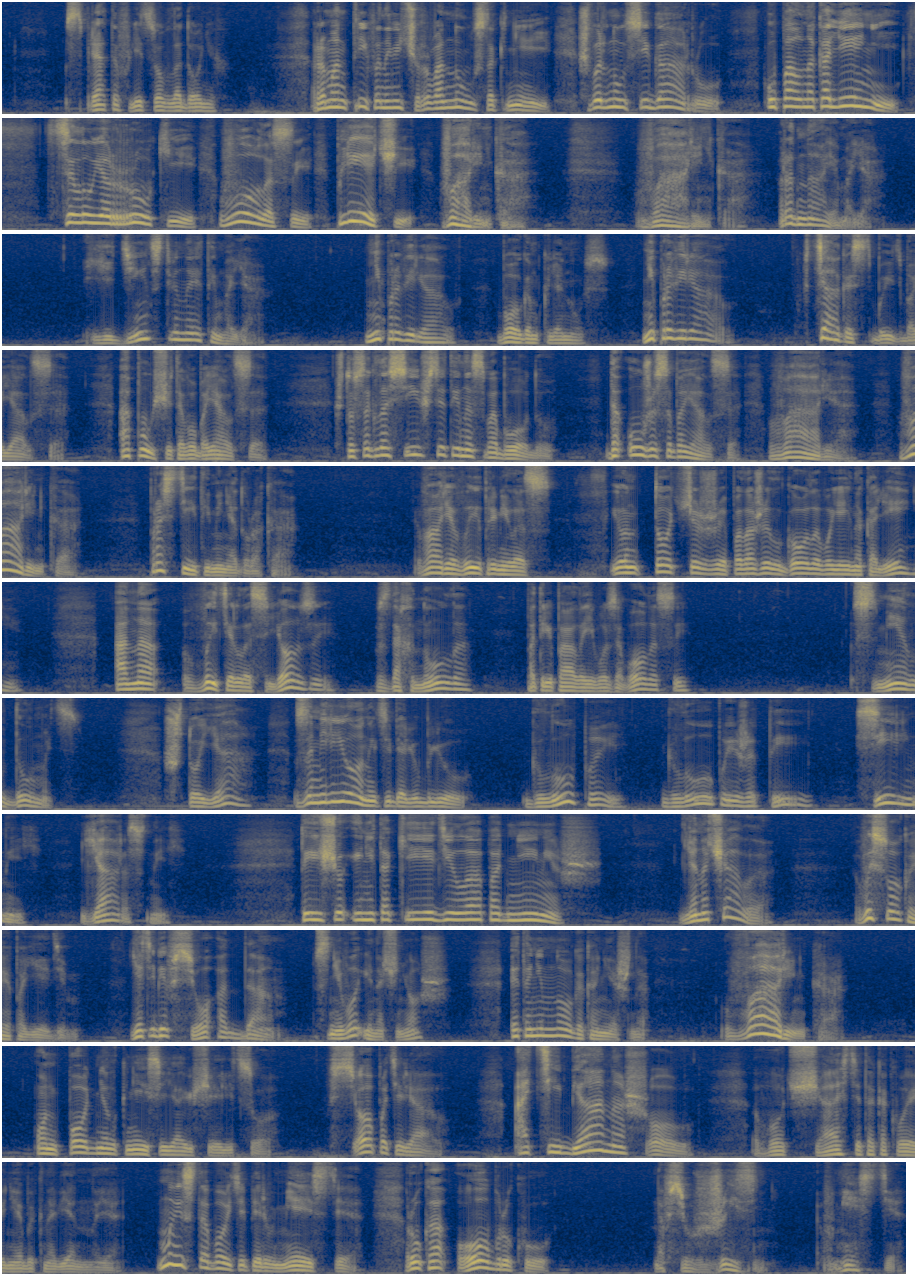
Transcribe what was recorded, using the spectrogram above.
спрятав лицо в ладонях. Роман Трифонович рванулся к ней, швырнул сигару, упал на колени, целуя руки, волосы, плечи. Варенька, Варенька, родная моя, единственная ты моя. Не проверял, Богом клянусь, не проверял в тягость быть боялся, а пуще того боялся, что согласишься ты на свободу. До ужаса боялся. Варя, Варенька, прости ты меня, дурака. Варя выпрямилась, и он тотчас же положил голову ей на колени. Она вытерла слезы, вздохнула, потрепала его за волосы. Смел думать, что я за миллионы тебя люблю. Глупый, глупый же ты, сильный, яростный. Ты еще и не такие дела поднимешь. Для начала высокое поедем. Я тебе все отдам. С него и начнешь. Это немного, конечно. Варенька! Он поднял к ней сияющее лицо. Все потерял. А тебя нашел. Вот счастье-то какое необыкновенное. Мы с тобой теперь вместе, рука об руку, на всю жизнь вместе.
